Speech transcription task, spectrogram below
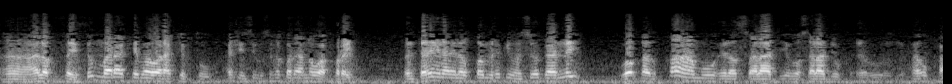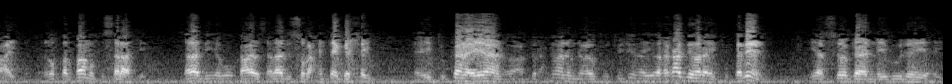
ala kufay uma rakiba warakibtu hashiisibu isna koray anna waa koray faintahaynaa ila alqowmi raggii baan soo gaarnay waqad qaamuu ila salaati iyagoo salaaddii muxuu u kacay waqad qaamuu fi salaati salaaddii iyagoo u kacay oo salaaddii subax intay gashay ay tukanayaan oo cabdiraxmaan ibni cawf uu tujinayo ragcaddii hore ay tukadeen ayaan soo gaarnay buu leeyahay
